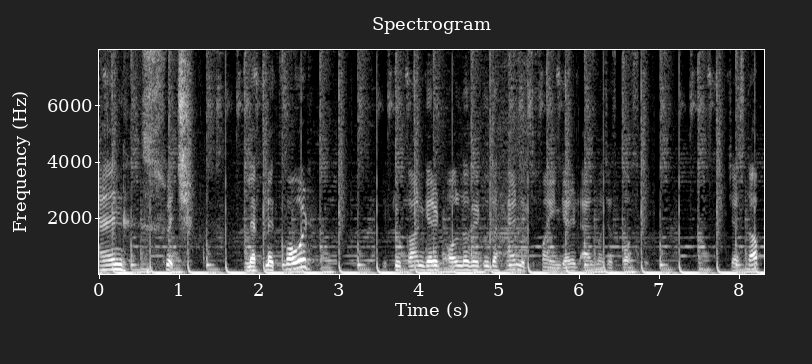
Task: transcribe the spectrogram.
And switch. Left leg forward. If you can't get it all the way to the hand, it's fine. Get it as much as possible. Chest up,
